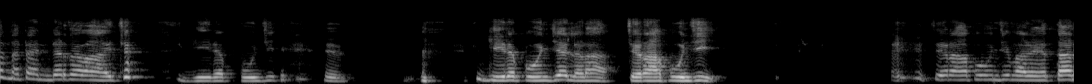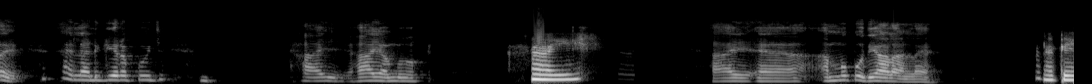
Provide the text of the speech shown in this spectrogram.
എന്നിട്ട് എന്റെ അടുത്ത് വായിച്ച ഗീരപ്പൂഞ്ചി. ഗീരപ്പൂഞ്ചി അല്ലടാ ചിറാപ്പൂഞ്ചി ചിറാപ്പൂഞ്ചി മഴയത്താണ്. അല്ലാണ്ട് ഗീരപ്പൂഞ്ചി. Hi hi Ammu. Hi. Hi Ammu പുതിയ ആളാണല്ലേ? അതെ.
